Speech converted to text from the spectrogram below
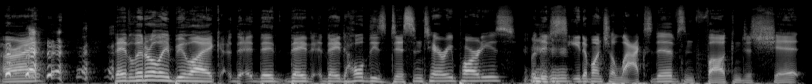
all right. They'd literally be like, they they they'd, they'd hold these dysentery parties where they Mm-hmm. just eat a bunch of laxatives and fuck and just shit.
